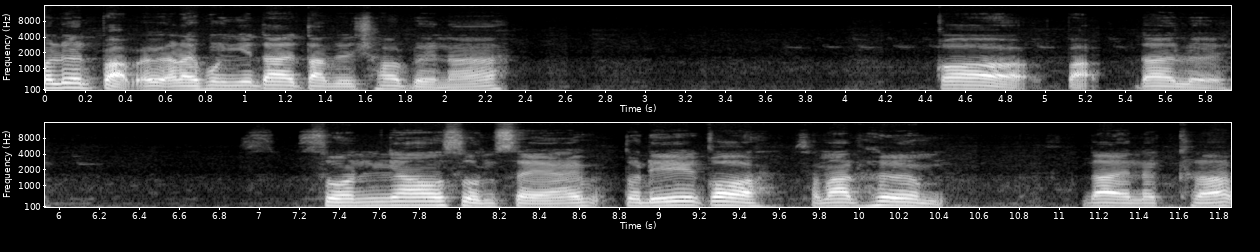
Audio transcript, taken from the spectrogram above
มาเลื่อนปรับอะไรพวกนี้ได้ตามใจชอบเลยนะ ก็ปรับได้เลย ส่วนเงาส่วนแสงตัวนี้ก็สามารถเพิ่มได้นะครับ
